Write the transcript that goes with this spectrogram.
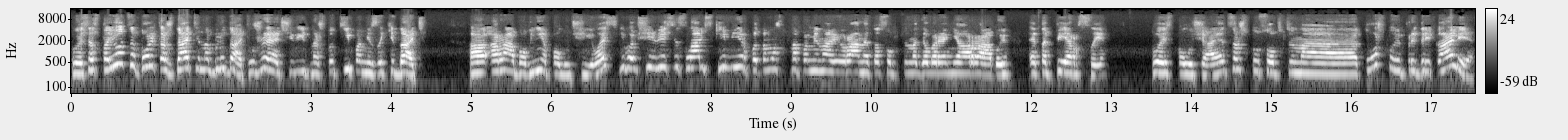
То есть остается только ждать и наблюдать. Уже очевидно, что типами закидать арабов не получилось, и вообще весь исламский мир, потому что, напоминаю, Иран это, собственно говоря, не арабы, это персы. То есть получается, что, собственно, то, что и предрекали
